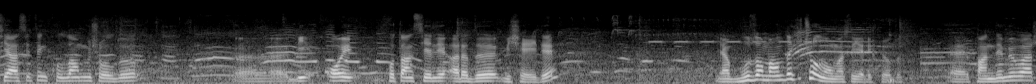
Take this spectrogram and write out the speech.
siyasetin kullanmış olduğu e, bir oy potansiyeli aradığı bir şeydi. Ya bu zamanda hiç olmaması gerekiyordu. Ee, pandemi var,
